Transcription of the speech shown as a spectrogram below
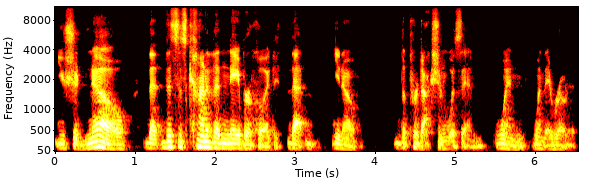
you should know that this is kind of the neighborhood that you know the production was in when when they wrote it.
